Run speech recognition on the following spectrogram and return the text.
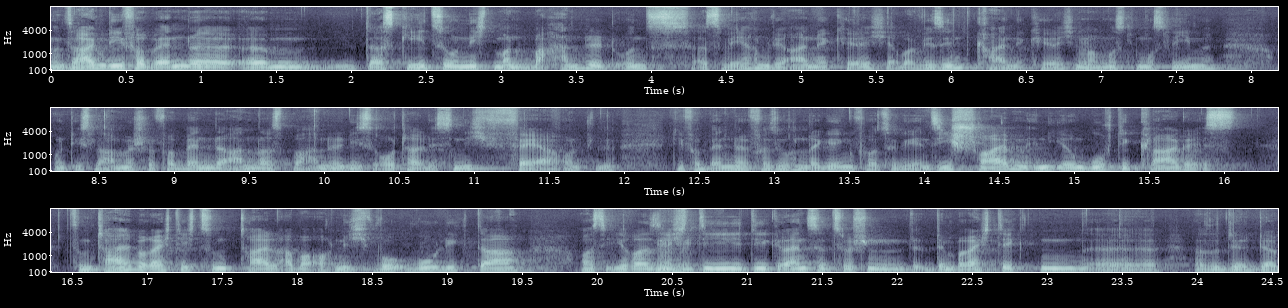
Nun sagen die Verbände, ähm, das geht so nicht. Man behandelt uns, als wären wir eine Kirche, aber wir sind keine Kirche. Man mhm. muss Muslime und islamische Verbände anders behandeln. Dieses Urteil ist nicht fair und die Verbände versuchen dagegen vorzugehen. Sie schreiben in Ihrem Buch, die Klage ist zum Teil berechtigt, zum Teil aber auch nicht. Wo, wo liegt da aus Ihrer Sicht mhm. die, die Grenze zwischen dem Berechtigten, äh, also der, der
